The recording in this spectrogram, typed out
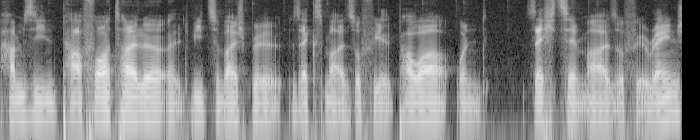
haben sie ein paar Vorteile, halt wie zum Beispiel sechsmal so viel Power und 16 mal so viel Range.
